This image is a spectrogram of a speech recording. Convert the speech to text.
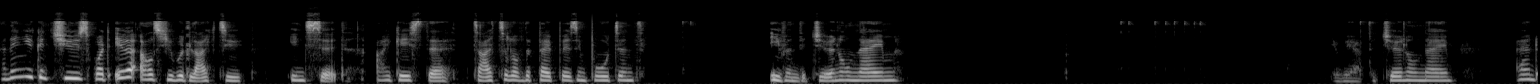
and then you can choose whatever else you would like to insert. I guess the title of the paper is important even the journal name. Here we have the journal name. And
